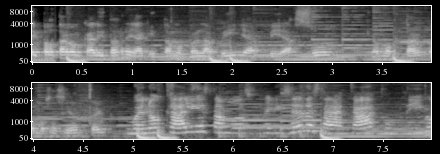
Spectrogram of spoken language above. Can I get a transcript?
es Pauta con Cali Torres y aquí estamos con las villas, vía Zoom. ¿Cómo están? ¿Cómo se sienten? Bueno, Cali, estamos felices de estar acá contigo.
